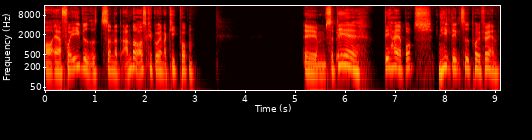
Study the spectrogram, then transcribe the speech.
og er for evigt, sådan at andre også kan gå ind og kigge på dem. Øhm, så det, det har jeg brugt en hel del tid på i ferien.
